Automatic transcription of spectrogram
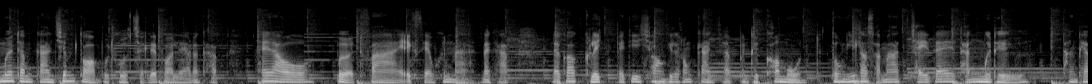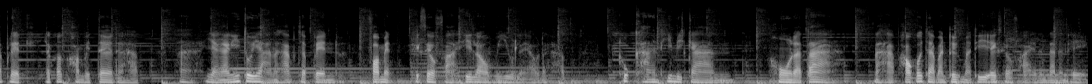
เมื่อทำการเชื่อมต่อบลูทูธเสร็จเรียบร้อยแล้วนะครับ ให้เราเปิดไฟล์ Excel ขึ้นมานะครับ แล้วก็คลิกไปที่ช่องที่เราต้องการจะบันทึกข้อมูล ตรงนี้เราสามารถใช้ได้ทั้งมือถือ ทั้งแท็บเล็ต แล้วก็คอมพิวเตอร์นะครับออย่างอันนี้ตัวอย่างนะครับ จะเป็น format Excel ไฟล์ที่เรามีอยู่แล้วนะครับ ทุกครั้งที่มีการ hold data นะครับเขาก็จะบันทึกมาที่ Excel ไฟล์นั้นนั่นเอง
